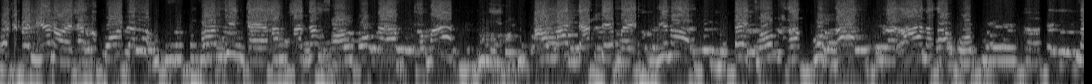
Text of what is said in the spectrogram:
ก็จะเป็นเฮียหน่อยแล้วก็บอสนะครับความยิ่งใหญ่อลังการทั้งสองวงนะครับมาเอามาจัดเต็มให้พี่น้องได้ชมนะครับคุ้มค่าราคานะครับผมใน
